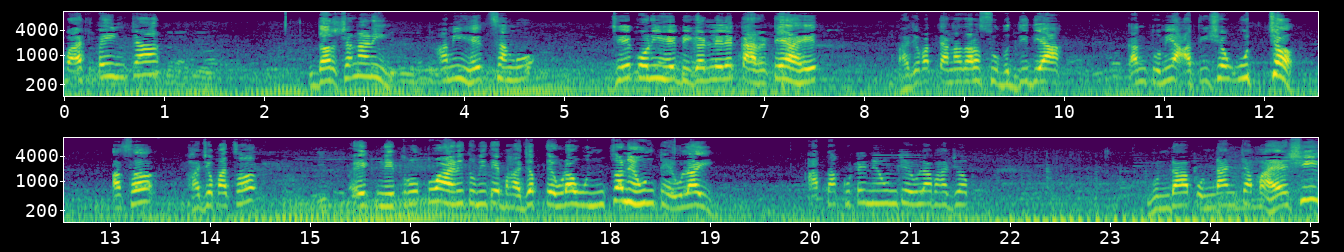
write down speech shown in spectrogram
वाजपेयींच्या दर्शनाने आम्ही हेच सांगू. जे कोणी हे बिघडलेले कार्टे आहेत भाजपात त्यांना जरा सुबुद्धी द्या. कारण तुम्ही अतिशय उच्च असं भाजपाचं एक नेतृत्व आणि तुम्ही ते भाजप तेवढा उंच नेऊन ठेवलाही आता कुठे नेऊन ठेवला भाजप? गुंडा पुंडांच्या पायाशी?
